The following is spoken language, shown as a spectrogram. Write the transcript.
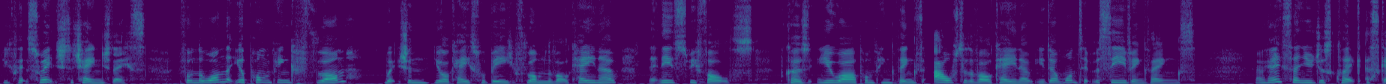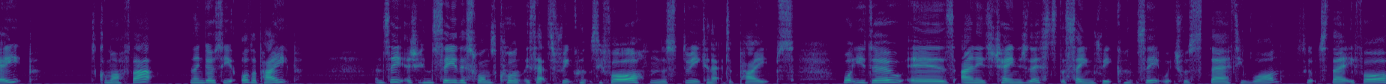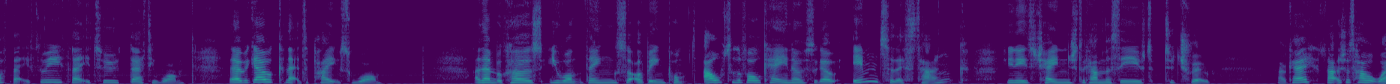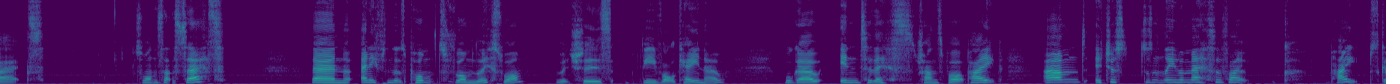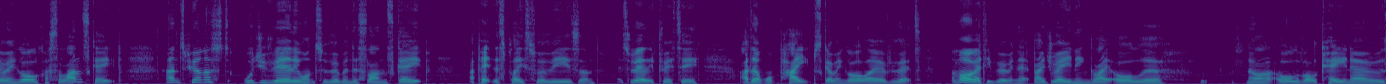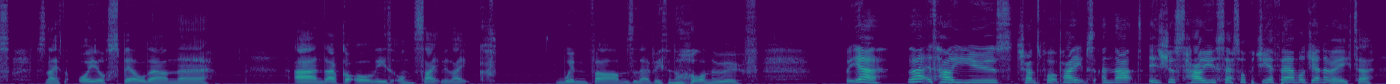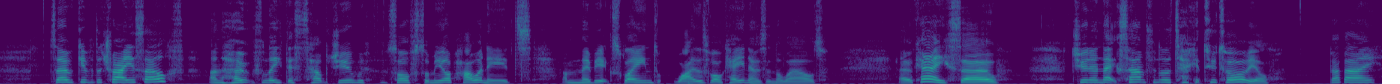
You click switch to change this. From the one that you're pumping from, which in your case will be from the volcano, it needs to be false because you are pumping things out of the volcano. You don't want it receiving things. Okay, so then you just click escape to come off that, then go to your other pipe, and see, as you can see, this one's currently set to frequency 4, and there's three connected pipes. what you do is I need to change this to the same frequency, which was 31. So up to 34, 33, 32, 31. There we go, connect to pipes 1. And then because you want things that are being pumped out of the volcano to go into this tank, you need to change the CAN received to true. Okay, that's just how it works. So once that's set, then anything that's pumped from this one, which is the volcano, will go into this transport pipe and it just doesn't leave a mess of like pipes going all across the landscape. And to be honest, would you really want to ruin this landscape? I picked this place for a reason. It's really pretty. I don't want pipes going all over it. I'm already ruining it by draining like all the no, all the volcanoes. There's a nice oil spill down there. And I've got all these unsightly like wind farms and everything all on the roof. But yeah, that is how you use transport pipes and that is just how you set up a geothermal generator. So give it a try yourself and hopefully this has helped you solve some of your power needs and maybe explained why there's volcanoes in the world. Okay, so tune in next time for another Tekkit tutorial. Bye bye.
